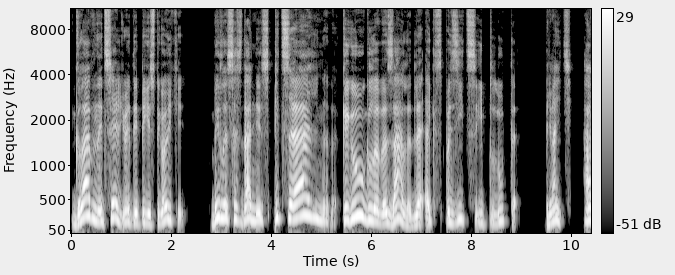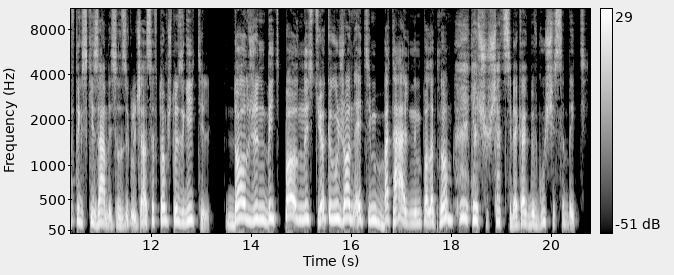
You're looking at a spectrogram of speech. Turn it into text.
главной целью этой перестройки было создание специального круглого зала для экспозиции Плута. Понимаете, авторский замысел заключался в том, что зритель должен быть полностью окружен этим батальным полотном и ощущать себя как бы в гуще событий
